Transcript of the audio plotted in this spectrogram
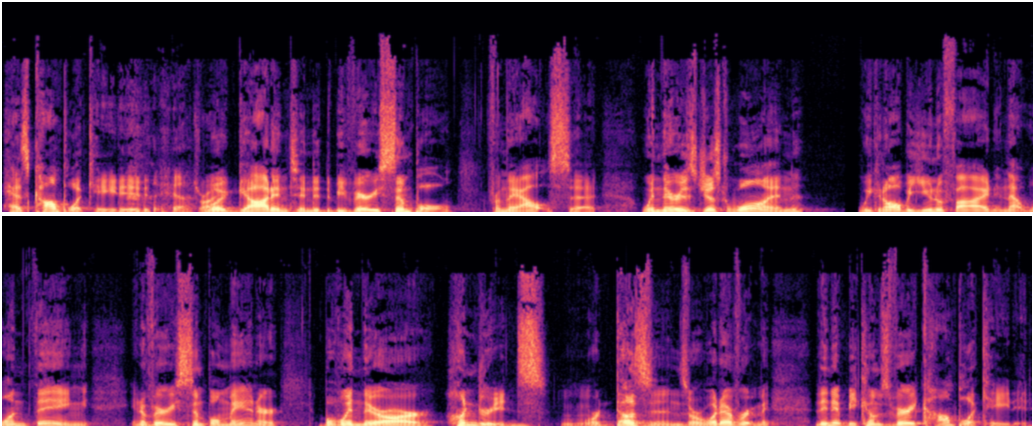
has complicated yeah, right. what God intended to be very simple from the outset. When there is just one, we can all be unified in that one thing in a very simple manner. But when there are 100s mm-hmm. or dozens or whatever it may, then it becomes very complicated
